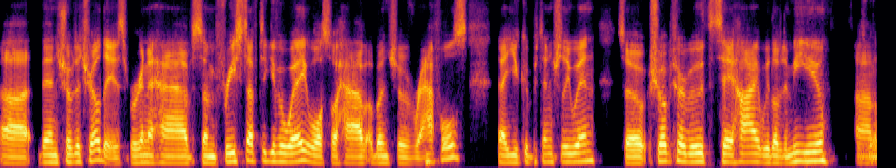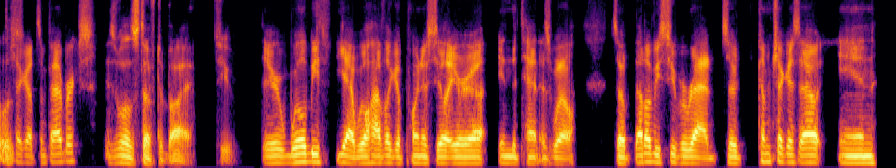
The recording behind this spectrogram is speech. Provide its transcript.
Uh, then show up to trail days. We're going to have some free stuff to give away. We'll also have a bunch of raffles that you could potentially win. So show up to our booth, say hi. We'd love to meet you. Um, well as- check out some fabrics as well as stuff to buy too. there will be yeah we'll have like a point of sale area in the tent as well so that'll be super rad so come check us out in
